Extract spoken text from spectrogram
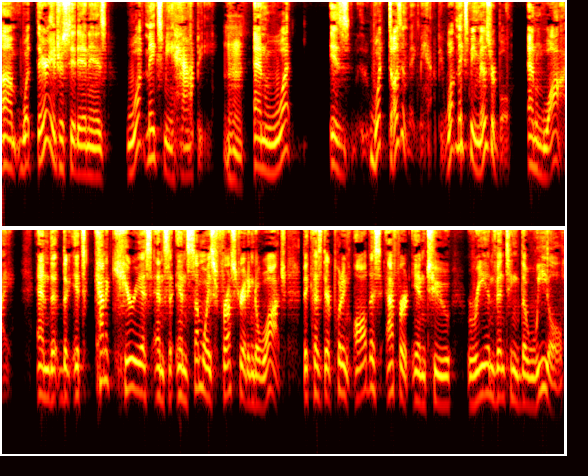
Um, what they're interested in is what makes me happy, mm-hmm. and what is what doesn't make me happy. What makes me miserable, and why. And the, the, it's kind of curious and in some ways frustrating to watch because they're putting all this effort into reinventing the wheel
